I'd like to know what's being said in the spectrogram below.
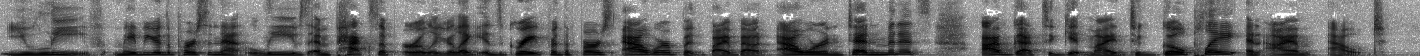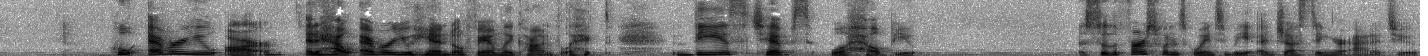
you leave. Maybe you're the person that leaves and packs up early. You're like, it's great for the first hour, but by about hour and 10 minutes, I've got to get my to go plate and I am out. Whoever you are and however you handle family conflict, these tips will help you. So the first one is going to be adjusting your attitude.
